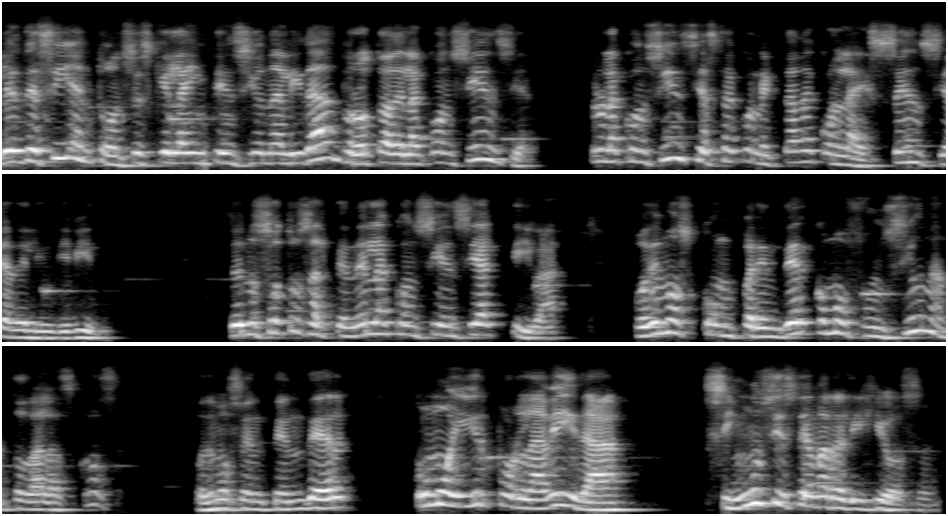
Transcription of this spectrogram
les decía entonces que la intencionalidad brota de la conciencia, pero la conciencia está conectada con la esencia del individuo. Entonces nosotros al tener la conciencia activa, podemos comprender cómo funcionan todas las cosas. Podemos entender cómo ir por la vida sin un sistema religioso,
